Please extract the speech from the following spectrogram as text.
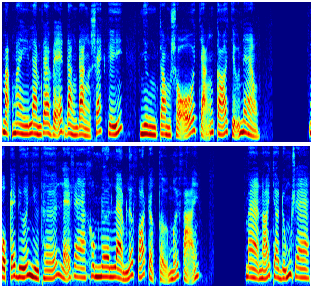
mặt mày làm ra vẻ đằng đằng sát khí, nhưng trong sổ chẳng có chữ nào. Một cái đứa như thế lẽ ra không nên làm lớp phó trật tự mới phải. Mà nói cho đúng ra,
